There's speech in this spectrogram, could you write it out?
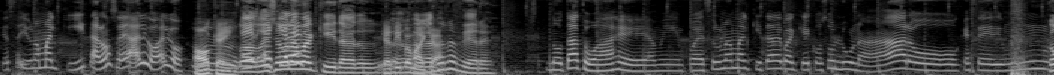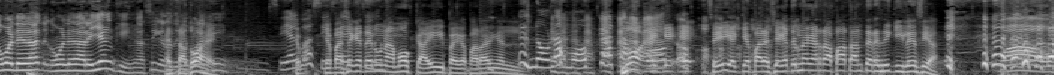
qué sé yo, una marquita, no sé, algo, algo. Ok. Mm, Cuando tú es dices que una marquita, que tú- ¿Qué tipo de ¿a marca? qué te refieres? No tatuaje, a mí puede ser una marquita de cualquier cosa, un lunar o que se de un... Como el de, Da- como el de Daddy Yankee, así que El tatuaje. Sí, algo que, así. que parece que tiene una mosca ahí para parar en el. No, una mosca. No, es que, eh, sí, el que parecía que tiene una garrapata antes de Ricky Iglesias. Wow,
